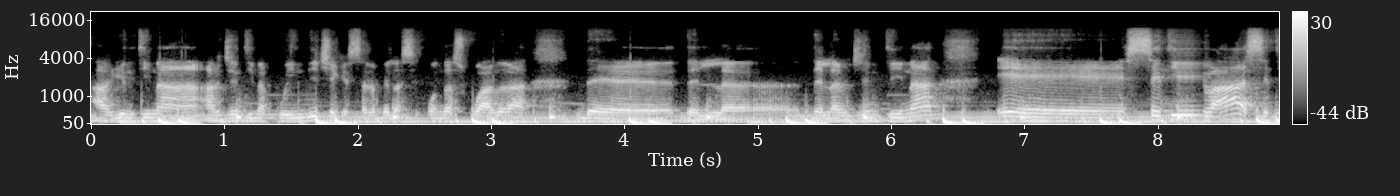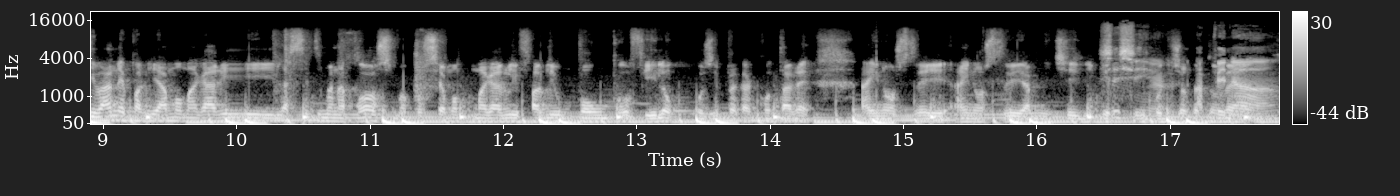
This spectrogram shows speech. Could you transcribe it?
Argentina, Argentina 15, che sarebbe la seconda squadra de, del, dell'Argentina. E se ti, va, se ti va, ne parliamo magari la settimana prossima. Possiamo magari fargli un po' un profilo così per raccontare ai nostri, ai nostri amici di che, sì, tipo sì, di appena...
